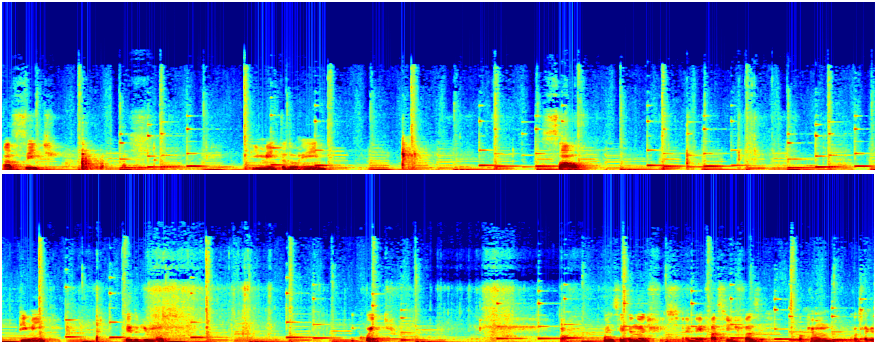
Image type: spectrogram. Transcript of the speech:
azeite, pimenta do reino, sal, pimenta, dedo de moço e coentro. Bom, a receita não é difícil, é bem fácil de fazer. Qualquer um consegue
